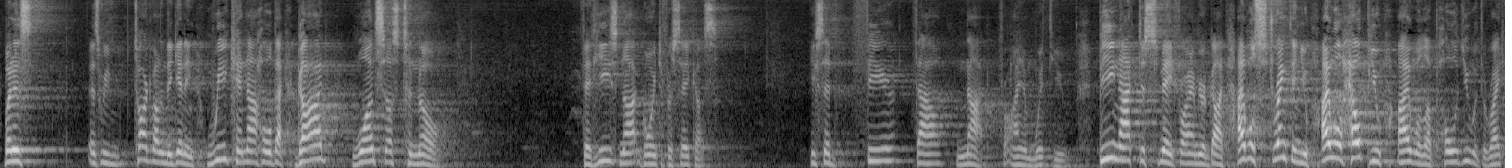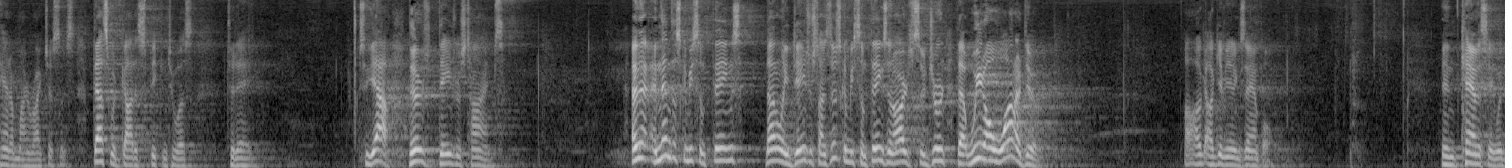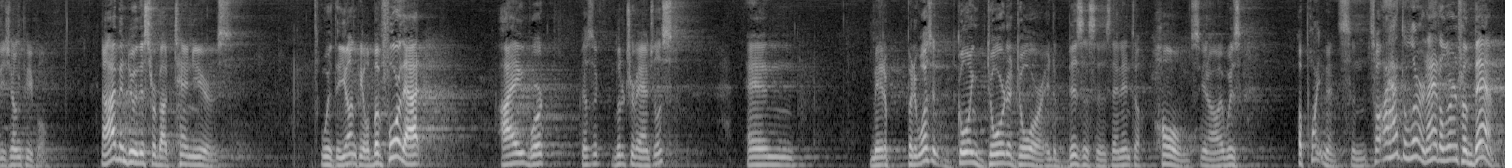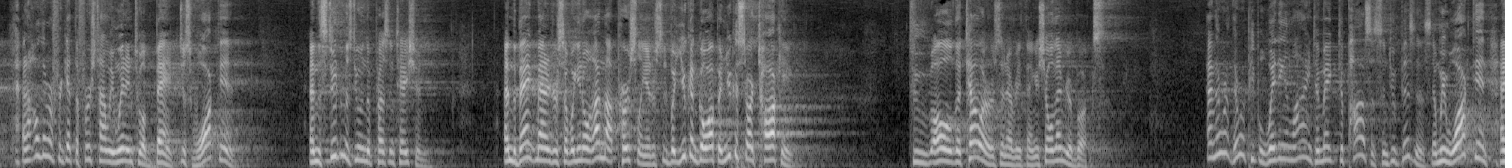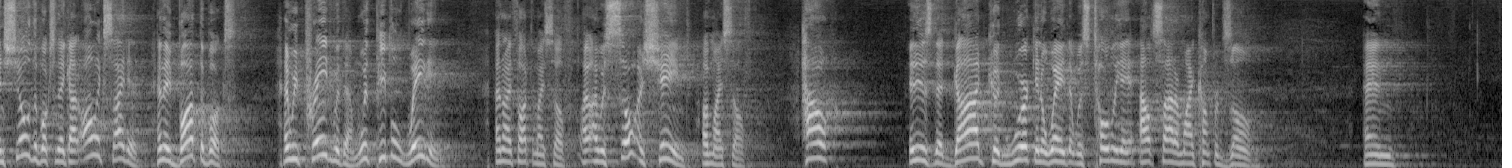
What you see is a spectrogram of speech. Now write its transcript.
But as, as we talked about in the beginning, we cannot hold back. God wants us to know that He's not going to forsake us. He said, Fear thou not, for I am with you. Be not dismayed, for I am your God. I will strengthen you. I will help you. I will uphold you with the right hand of my righteousness. That's what God is speaking to us today. So, yeah, there's dangerous times. And then, and then there's going to be some things, not only dangerous times, there's going to be some things in our sojourn that we don't want to do. I'll, I'll give you an example in canvassing with these young people. Now, I've been doing this for about 10 years with the young people. Before that, I worked as a literature evangelist and made a, but it wasn't going door to door into businesses and into homes. You know, it was appointments. And so I had to learn. I had to learn from them. And I'll never forget the first time we went into a bank, just walked in, and the student was doing the presentation. And the bank manager said, Well, you know, I'm not personally interested, but you can go up and you can start talking to all the tellers and everything and show them your books. And there were, there were people waiting in line to make deposits and do business. And we walked in and showed the books, and they got all excited. And they bought the books. And we prayed with them, with people waiting. And I thought to myself, I, I was so ashamed of myself. How it is that God could work in a way that was totally outside of my comfort zone. And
